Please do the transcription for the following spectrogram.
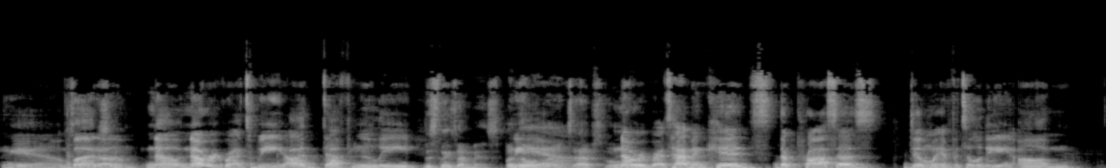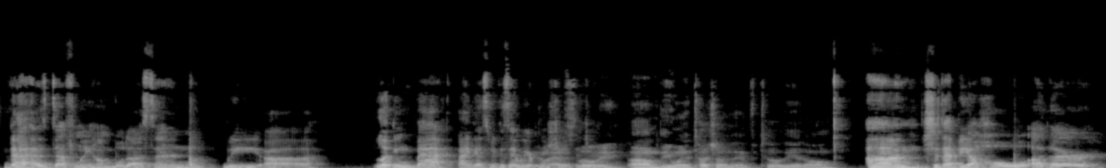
yeah, That's but um, no, no regrets. We are definitely There's things I miss, but no Yeah. regrets. Absolutely. no regrets. Having kids, the process dealing with infertility, um, that has definitely humbled us, and we, uh, looking back, I guess we could say we appreciate it. Absolutely. Um, do you want to touch on the infertility at all? Um, should that be a whole other?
